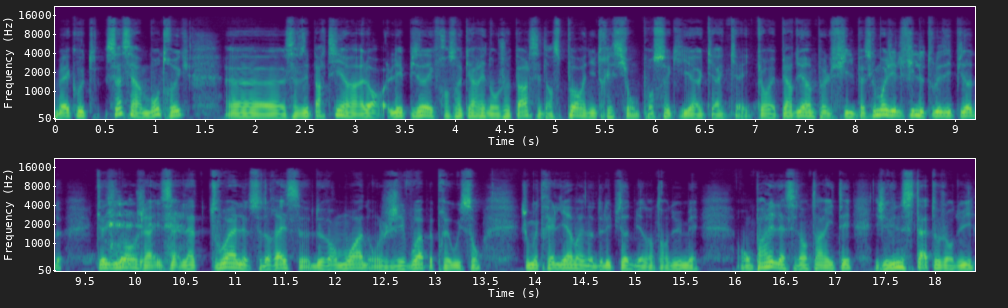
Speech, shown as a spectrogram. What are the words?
Bah écoute, ça c'est un bon truc. Euh, ça faisait partie. Hein. Alors l'épisode avec François Carré dont je parle, c'est dans sport et nutrition pour ceux qui, euh, qui, qui, auraient perdu un peu le fil. Parce que moi j'ai le fil de tous les épisodes. Quasiment, la toile se dresse devant moi, donc j'ai vois à peu près où ils sont. Je vous mettrai le lien dans les notes de l'épisode, bien entendu. Mais on parlait de la sédentarité. J'ai vu une stat aujourd'hui.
